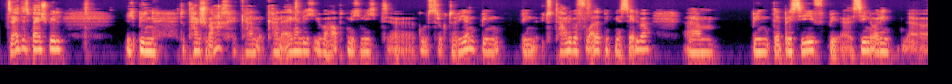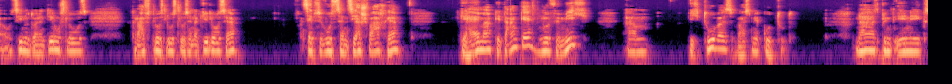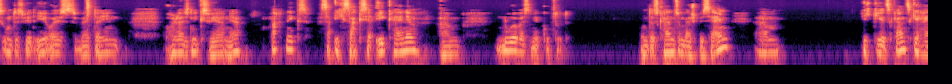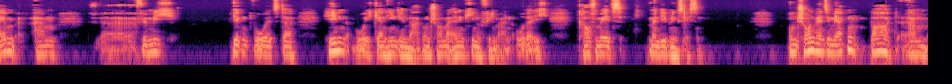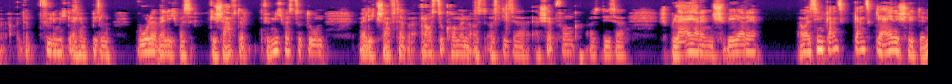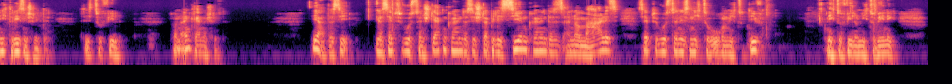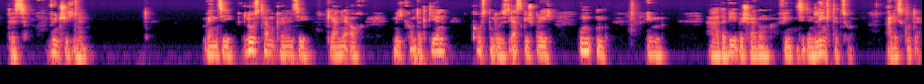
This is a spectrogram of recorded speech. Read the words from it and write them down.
Zweites Beispiel. Ich bin total schwach, kann, kann eigentlich überhaupt mich nicht äh, gut strukturieren, bin, bin total überfordert mit mir selber, ähm, bin depressiv, bin, äh, sinn, äh, sinn- und orientierungslos, kraftlos, lustlos, energielos, ja. Selbstbewusstsein sehr schwach, ja. Geheimer Gedanke, nur für mich. Ähm, ich tue was, was mir gut tut. Na, es bringt eh nichts und es wird eh alles weiterhin alles nichts werden, ja. Macht nichts. Ich sag's ja eh keinem, ähm, nur was mir gut tut. Und das kann zum Beispiel sein, ähm, ich gehe jetzt ganz geheim ähm, äh, für mich irgendwo jetzt da hin, wo ich gern hingehen mag und schaue mir einen Kinofilm an. Oder ich kaufe mir jetzt mein Lieblingsessen. Und schon werden sie merken, boah, ähm, da fühle ich mich gleich ein bisschen wohler, weil ich was geschafft habe, für mich was zu tun, weil ich geschafft habe, rauszukommen aus, aus dieser Erschöpfung, aus dieser bleieren Schwere. Aber es sind ganz, ganz kleine Schritte, nicht Riesenschritte. Das ist zu viel. Sondern ein kleiner Schritt. Ja, dass sie ihr Selbstbewusstsein stärken können, dass sie stabilisieren können, dass es ein normales Selbstbewusstsein ist, nicht zu hoch und nicht zu tief, nicht zu viel und nicht zu wenig. Das wünsche ich Ihnen. Wenn Sie Lust haben, können Sie gerne auch mich kontaktieren. Kostenloses Erstgespräch. Unten in äh, der Videobeschreibung finden Sie den Link dazu. Alles Gute.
